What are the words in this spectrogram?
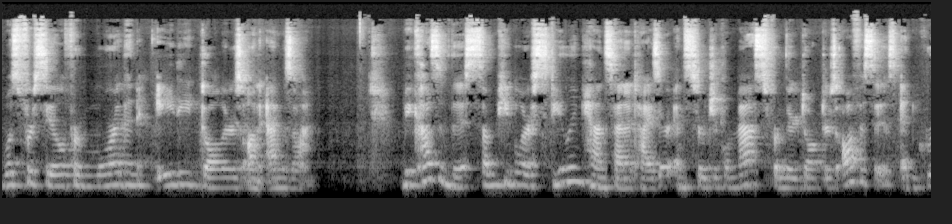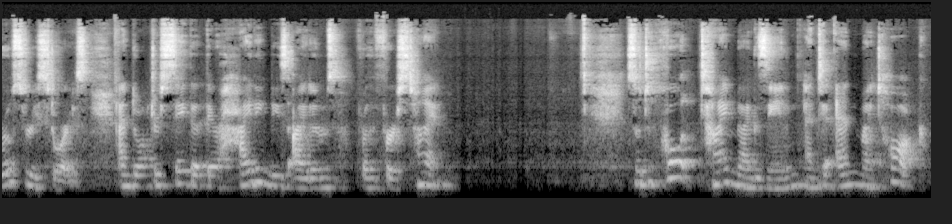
was for sale for more than $80 on Amazon. Because of this, some people are stealing hand sanitizer and surgical masks from their doctor's offices and grocery stores, and doctors say that they're hiding these items for the first time. So, to quote Time magazine and to end my talk,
